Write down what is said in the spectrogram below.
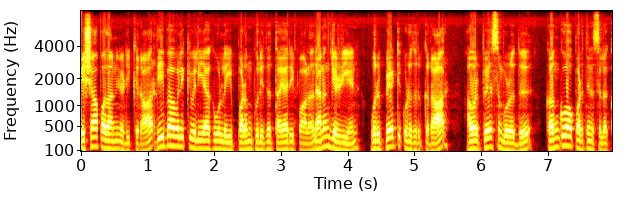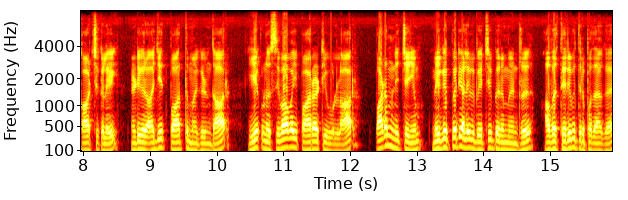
திஷா பதானி நடிக்கிறார். தீபாவளிக்கு வெளியாக உள்ள இப்படம் குறித்த தயாரிப்பாளர் தனஞ்செழியன் ஒரு பேட்டி கொடுத்திருக்கிறார். அவர் பேசும்பொழுது கங்குவா படத்தின் சில காட்சிகளை நடிகர் அஜித் பார்த்து மகிழ்ந்தார். இயக்குனர் சிவாவை பாராட்டியுள்ளார். படம் நிச்சயம் மிகப்பெரிய அளவில் வெற்றி பெறும் என்று அவர் தெரிவித்திருப்பதாக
